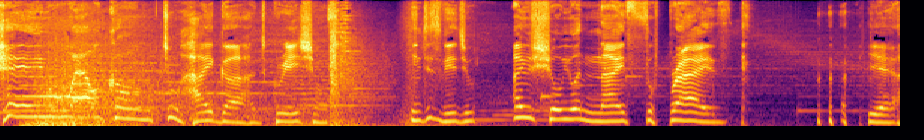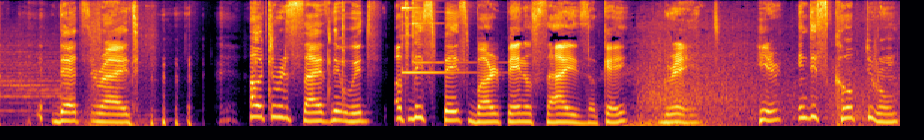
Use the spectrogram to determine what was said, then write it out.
Hey, welcome to High Rygaard Creations. In this video, I will show you a nice surprise. yeah, that's right. How to resize the width of the spacebar panel size, okay? Great. Here, in the sculpt room,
